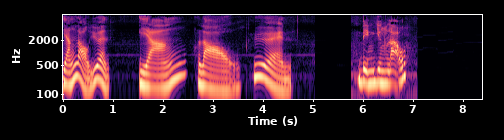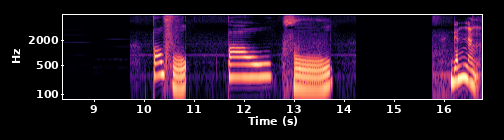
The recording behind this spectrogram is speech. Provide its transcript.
养老院，养老院， viện dưỡng lão, 包袱，包袱， gánh nặng,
